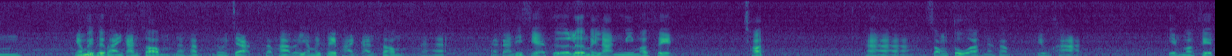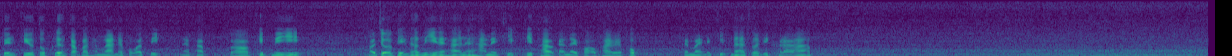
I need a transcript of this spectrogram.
ยังไม่เคยผ่านการซ่อมนะครับ โดยจากสภาพแล้วยังไม่เคยผ่านการซ่อมนะฮะอาการที่เสียคือเออร์เลอร์ไม่รันมีมอสเฟตช็อตสองตัวนะครับฟิวขาด เปลี่ยนมอสเฟตเป็นฟิวตัวเครื่องกลับมาทำงานได้ปกตินะครับ ก็คลิปนี้ขอจบเพียงเท่านี้นะฮะเนื้อหาในคลิปผิดพลาดกันใดขออภัยไว้พบกันใหม่ในคลิปหน้าสวัสดีครับ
